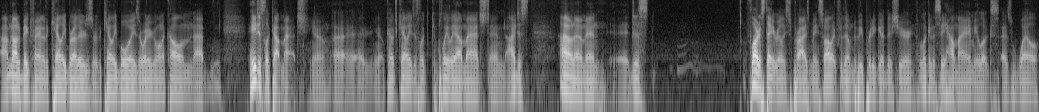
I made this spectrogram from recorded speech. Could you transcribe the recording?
I'm not a big fan of the Kelly brothers or the Kelly boys or whatever you want to call them. Uh, he just looked outmatched. You know, uh, you know, Coach Kelly just looked completely outmatched, and I just, I don't know, man. It just Florida State really surprised me, so I look for them to be pretty good this year. Looking to see how Miami looks as well.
